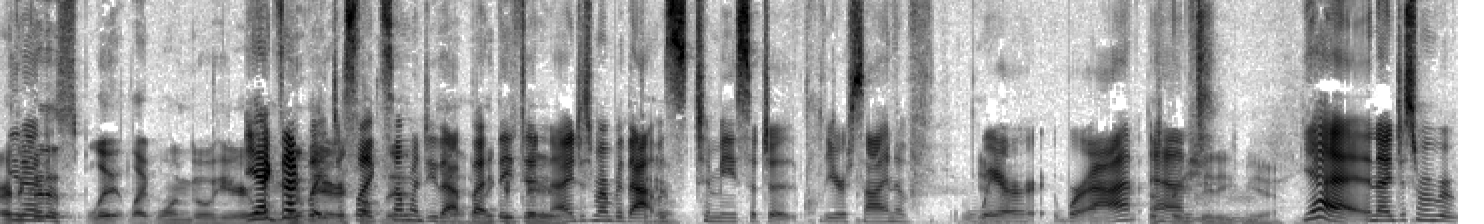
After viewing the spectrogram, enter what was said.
Or You they know- could have split like one go here. Yeah, one exactly. there Just like something. someone do that, Yeah, but they didn't. fair. I just remember that Damn. was to me such a clear sign of where we're at, That's and pretty shitty. Yeah. yeah, and I just remember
